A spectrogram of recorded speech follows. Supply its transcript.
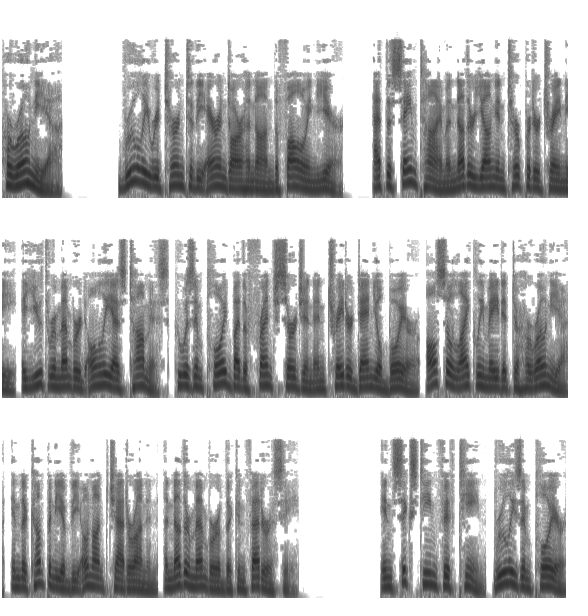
Huronia. Brulé returned to the Arandarhanan the following year. At the same time another young interpreter trainee, a youth remembered only as Thomas, who was employed by the French surgeon and trader Daniel Boyer, also likely made it to Huronia, in the company of the Ononthchatiranen, another member of the Confederacy. In 1615, Brulé's employer,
